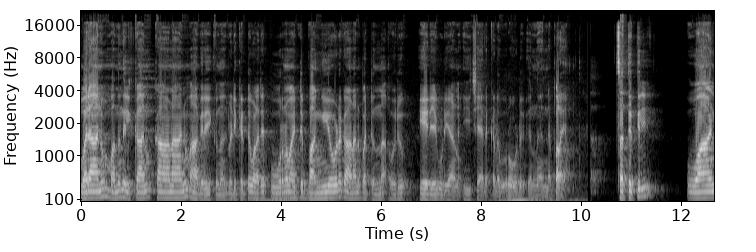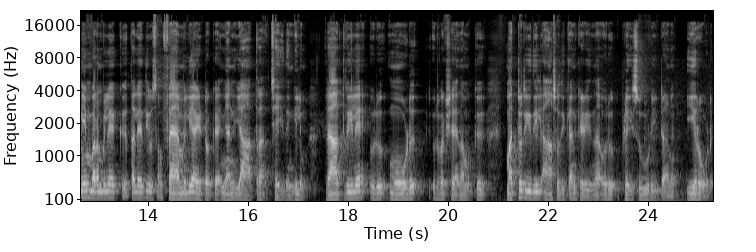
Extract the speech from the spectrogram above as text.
വരാനും വന്ന് നിൽക്കാനും കാണാനും ആഗ്രഹിക്കുന്ന വെടിക്കെട്ട് വളരെ പൂർണമായിട്ട് ഭംഗിയോടെ കാണാൻ പറ്റുന്ന ഒരു ഏരിയ കൂടിയാണ് ഈ ചേലക്കടവ് റോഡ് എന്ന് തന്നെ പറയാം. സത്യത്തിൽ വാണിയമ്പറമ്പിലേക്ക് തലേ ദിവസം ഫാമിലി ആയിട്ടൊക്കെ ഞാൻ യാത്ര ചെയ്തെങ്കിലും രാത്രിയിലെ ഒരു മൂഡ് ഒരു പക്ഷേ നമുക്ക് മറ്റു രീതിയിൽ ആസ്വദിക്കാൻ കഴിയുന്ന ഒരു പ്ലേസ് കൂടിയിട്ടാണ് ഈ റോഡ്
